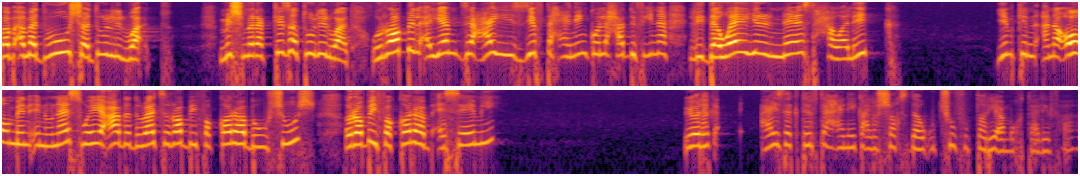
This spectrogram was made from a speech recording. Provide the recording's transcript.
فأبقى مدووشه طول الوقت. مش مركزة طول الوقت. والرب الأيام دي عايز يفتح عينين كل حد فينا لدواير ناس حواليك. يمكن أنا أؤمن إنه ناس وهي قاعدة دلوقتي الرب يفكرها بوشوش الرب يفكرها بأسامي. يقول لك عايزك تفتح عينيك على الشخص ده وتشوفه بطريقة مختلفة.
